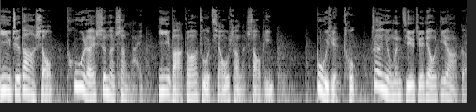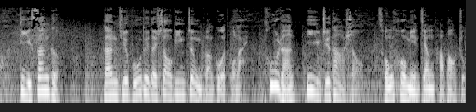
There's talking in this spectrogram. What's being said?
一只大手突然伸了上来，一把抓住桥上的哨兵。不远处，战友们解决掉第二个、第三个，感觉不对的哨兵正转过头来，突然一只大手从后面将他抱住，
